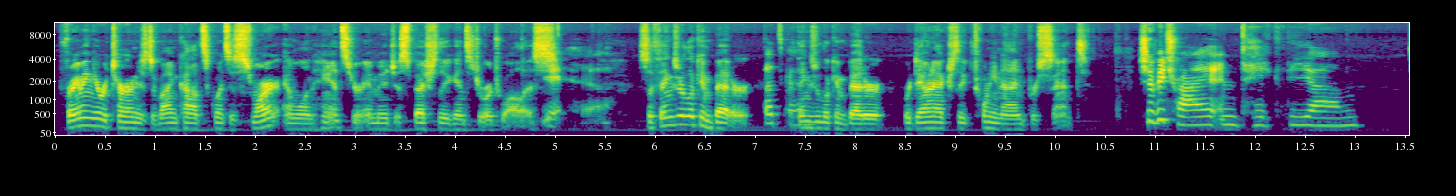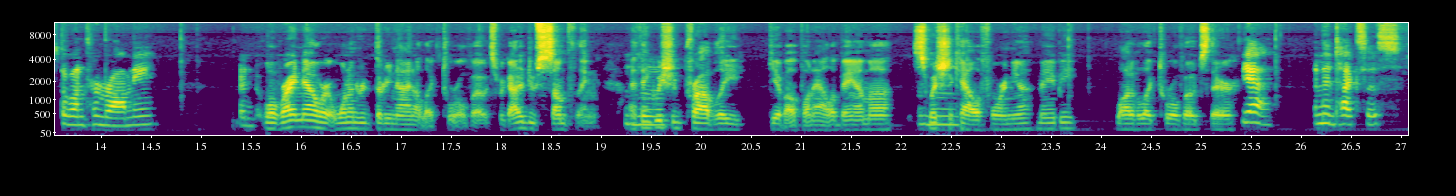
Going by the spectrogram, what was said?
Framing your return as divine consequence is smart and will enhance your image, especially against George Wallace. Yeah, So things are looking better. that's good. Things are looking better. We're down actually 29%. Should we try and take the um the one from Romney? Well, right now we're at 139 electoral votes. We got to do something. I think we Mhm. should probably give up on Alabama, switch to Mhm. California, maybe. A lot of electoral votes there. Yeah, and then Texas.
